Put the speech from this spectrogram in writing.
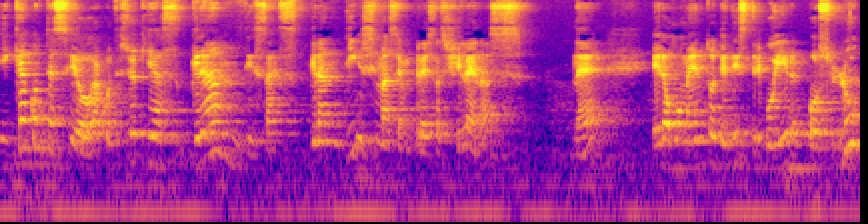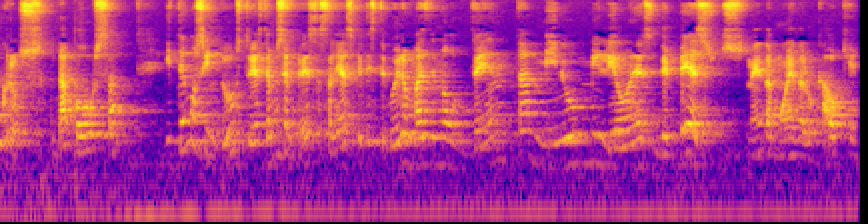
E o que aconteceu? Aconteceu que as grandes, as grandíssimas empresas chilenas, né, era o momento de distribuir os lucros da bolsa e temos indústrias, temos empresas, aliás, que distribuíram mais de 90 mil milhões de pesos né, da moeda local, que é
